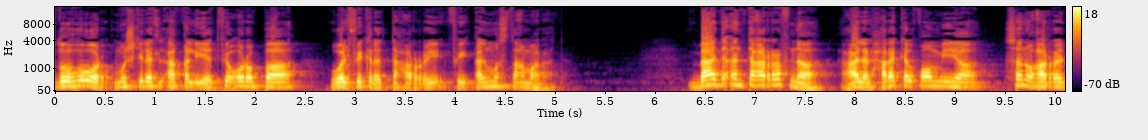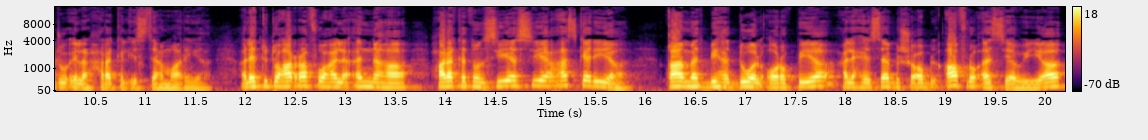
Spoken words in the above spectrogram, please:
ظهور مشكلة الأقليات في أوروبا والفكر التحرري في المستعمرات. بعد أن تعرفنا على الحركة القومية سنعرج إلى الحركة الاستعمارية التي تعرف على أنها حركة سياسية عسكرية قامت بها الدول الأوروبية على حساب الشعوب الأفرو آسيوية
